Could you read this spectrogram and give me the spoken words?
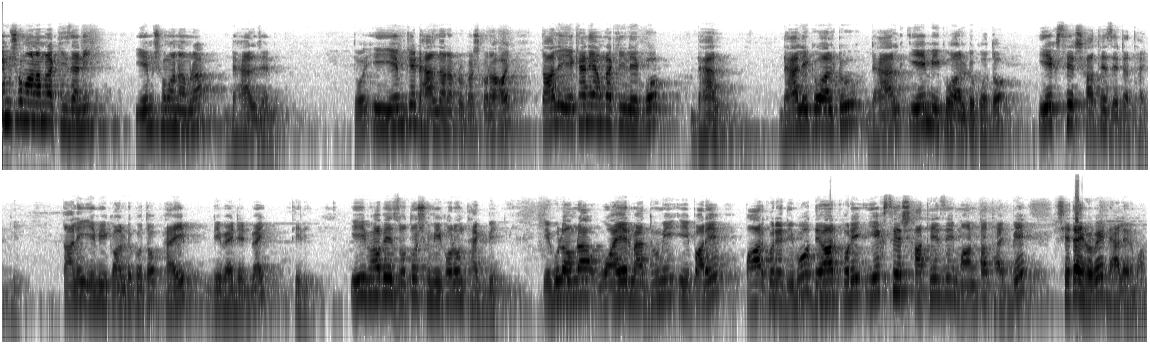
এম সমান আমরা কি জানি? এম সমান আমরা ঢাল জানি। তো এই এমকে ঢাল দ্বারা প্রকাশ করা হয়। তাহলে এখানে আমরা কি লিখব? ঢাল। ঢাল ইকুয়াল টু ঢাল এম ইকুয়াল টু কত? এক্সের সাথে যেটা থাকবে। তাহলে এম ইকুয়াল টু কত? ফাইভ ডিভাইডেড বাই থ্রি এইভাবে যত সমীকরণ থাকবে, এগুলো আমরা ওয়াইয়ের মাধ্যমে এই পারে পার করে দিব। দেওয়ার পরে এক্সের সাথে যে মানটা থাকবে, সেটাই হবে ঢালের মান।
